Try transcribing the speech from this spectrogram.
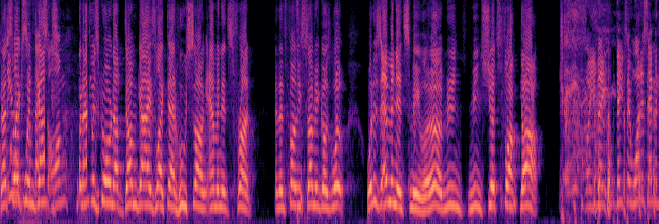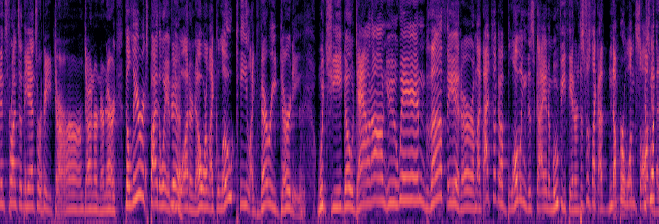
That's like when that guys, song- when I was growing up, dumb guys like that Who song Eminence Front, and then finally somebody goes, "What? What does eminence mean?" Well, oh, it means means shit's fucked up. well, they, they say, what is eminence front? And the answer would be, dun, dun, dun, dun, dun. The lyrics, by the way, if Yeah. you want to know, are like low key, like very dirty. Would she go down on you in the theater? I'm like, I'm talking about blowing this guy in a movie theater. This was like a number one song That's in why the I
